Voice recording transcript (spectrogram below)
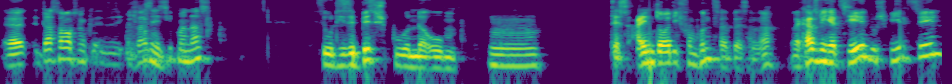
äh, das war auch schon, ich weiß nicht, sieht man das? So diese Bissspuren da oben. Mhm. Das ist eindeutig vom Hund verbissen. Ne? Da kannst du mich erzählen, du spielst den.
